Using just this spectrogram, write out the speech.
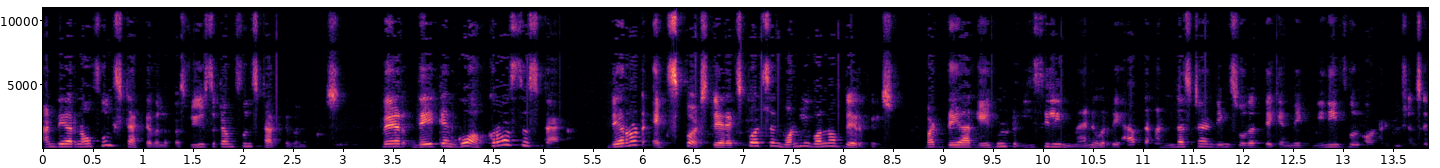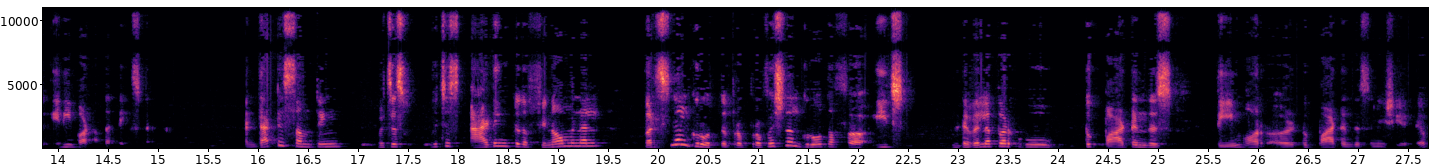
and they are now full stack developers. We use the term full stack developers, where they can go across the stack. They are not experts. They are experts in only one of their fields, but they are able to easily maneuver. They have the understanding so that they can make meaningful contributions in any part of the tech stack. And that is something which is which is adding to the phenomenal personal growth, the pro professional growth of uh, each developer who took part in this team or uh, took part in this initiative.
